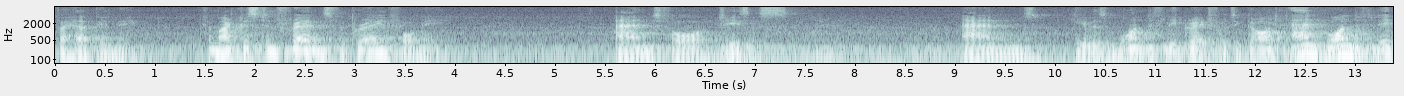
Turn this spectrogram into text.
for helping me, for my Christian friends for praying for me, and for Jesus. And he was wonderfully grateful to God and wonderfully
